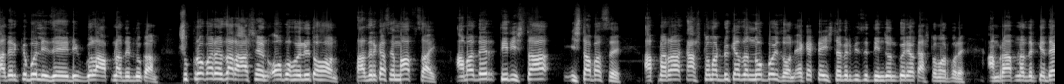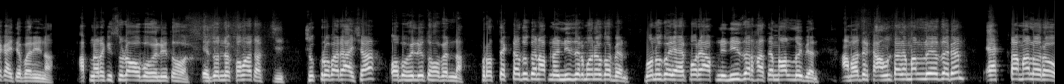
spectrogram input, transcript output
তাদেরকে বলি যে এদিকগুলো আপনাদের দোকান। শুক্রবারে যারা আসেন, অবহেলিত হন, তাদের কাছে মাপ চাই। আমাদের তিরিশটা স্টাফ আছে। আপনারা কাস্টমার ঢুকে যান নব্বই জন, এক একটা স্টাফের পিছিয়ে তিনজন করে কাস্টমার পরে আমরা আপনাদেরকে দেখাইতে পারি না। আপনারা কিছুটা অবহেলিত হন। এজন্য ক্ষমা চাচ্ছি। শুক্রবারে আইসা অবহেলিত হবেন না। প্রত্যেকটা দোকান আপনার নিজের মনে করবেন। মনে করে এরপরে আপনি নিজের হাতে মাল লইবেন। আমাদের কাউন্টারে মাল লইয়ে যাবেন। একটা মালেরও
